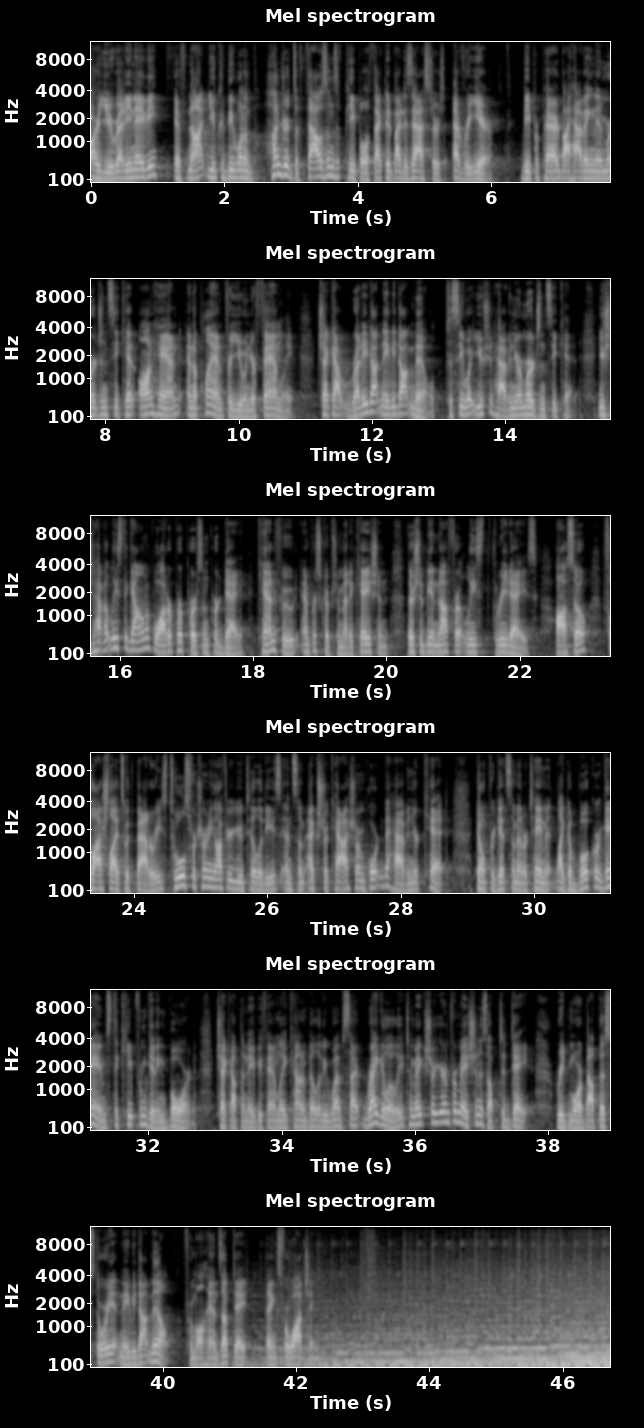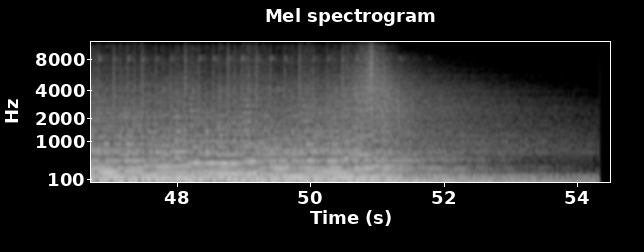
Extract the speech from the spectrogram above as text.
Are you ready, Navy? If not, you could be one of hundreds of thousands of people affected by disasters every year. Be prepared by having an emergency kit on hand and a plan for you and your family. Check out ready.navy.mil to see what you should have in your emergency kit. You should have at least a gallon of water per person per day, canned food, and prescription medication. There should be enough for at least three days. Also, flashlights with batteries, tools for turning off your utilities, and some extra cash are important to have in your kit. Don't forget some entertainment like a book or games to keep from getting bored. Check out the Navy Family Accountability website regularly to make sure your information is up to date. Read more about this story at Navy.mil. From All Hands Update, thanks for watching.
